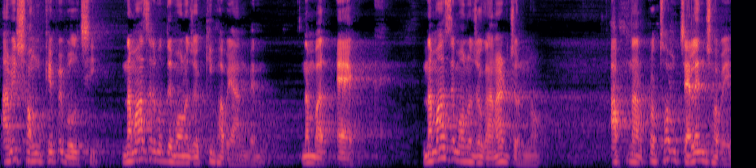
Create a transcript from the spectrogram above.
আমি সংক্ষেপে বলছি, নামাজের মধ্যে মনোযোগ কীভাবে আনবেন? নাম্বার এক, নামাজে মনোযোগ আনার জন্য আপনার প্রথম চ্যালেঞ্জ হবে,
